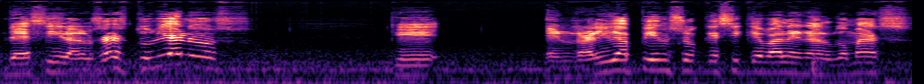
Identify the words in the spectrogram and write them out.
decir a los asturianos que en realidad pienso que sí que valen algo más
